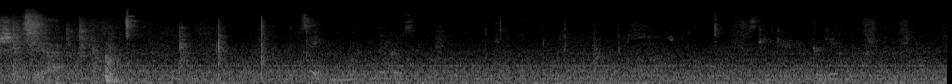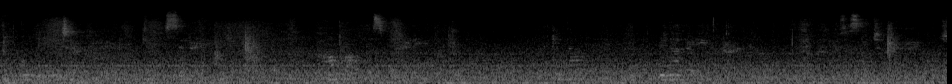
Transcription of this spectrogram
Shit, यार। उसे ignore भी तो कर सकते हो। उसकी क्या है, क्योंकि वो यही चाहता है कि हम उससे लड़ें। हम आपस में लड़ें। लेकिन ना, बिना लड़े। उसे समझाना है कुछ।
